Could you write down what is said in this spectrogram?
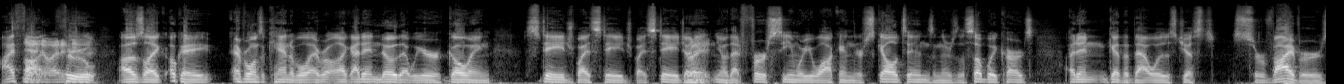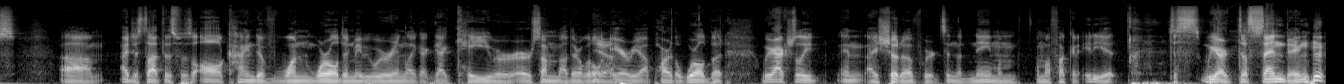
I thought no, I through. either. I was like, okay, everyone's a cannibal. Everyone, like, I didn't know that we were going stage by stage by stage. I didn't, you know, that first scene where you walk in, there's skeletons and there's the subway carts. I didn't get that that was just survivors. Um, I just thought this was all kind of one world, and maybe we were in like a, a cave or, or some other little Yeah. area, part of the world. But we are actually, and I should have, where it's in the name. I'm, I'm a fucking idiot. Just we are descending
